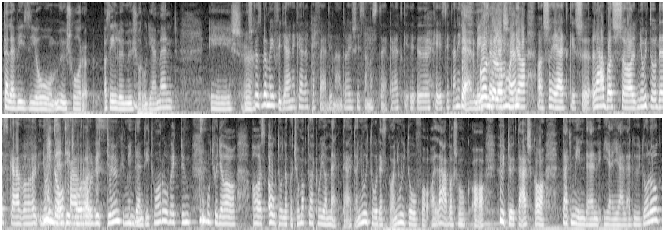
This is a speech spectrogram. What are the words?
televízió, műsor, az élő műsor uh-huh. ugye ment, és, és közben még figyelni kellett a Ferdinándra is, hiszen azt el kellett készíteni. Természetesen. Gondolom, hogy a, a saját kis lábassal, nyújtódeszkával, nyújtófával. Mindent itthonról vittünk, mindent itthonról vettünk, úgyhogy a, az autónak a csomagtartója megtelt. A nyújtódeszka, a nyújtófa, a lábasok, a hűtőtáska, tehát minden ilyen jellegű dolog.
